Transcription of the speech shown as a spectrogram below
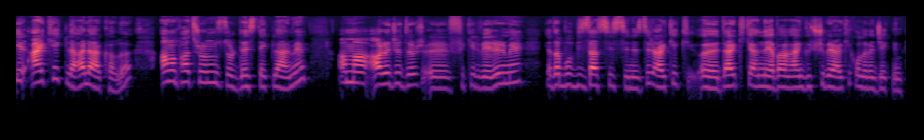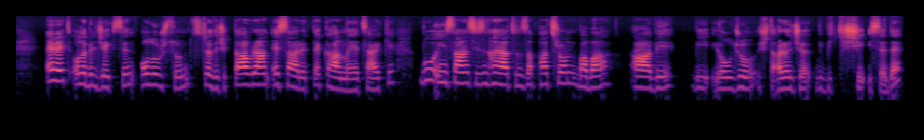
Bir erkekle alakalı ama patronunuzdur destekler mi? Ama aracıdır, e, fikir verir mi? Ya da bu bizzat sizsinizdir. Erkek e, der ki kendine ya ben, ben güçlü bir erkek olabilecek miyim? Evet olabileceksin, olursun, stratejik davran, esarette kalma yeter ki. Bu insan sizin hayatınızda patron, baba, abi, bir yolcu, işte aracı bir, bir kişi ise de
